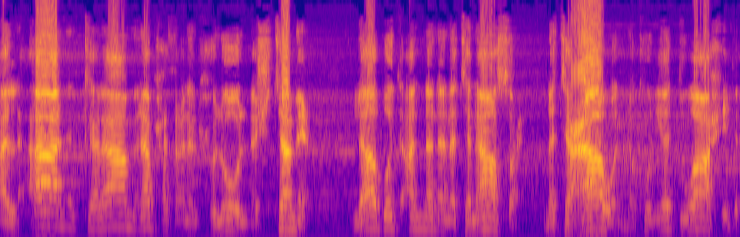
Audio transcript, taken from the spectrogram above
الآن الكلام نبحث عن الحلول نجتمع. لابد أننا نتناصح نتعاون نكون يد واحدة.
